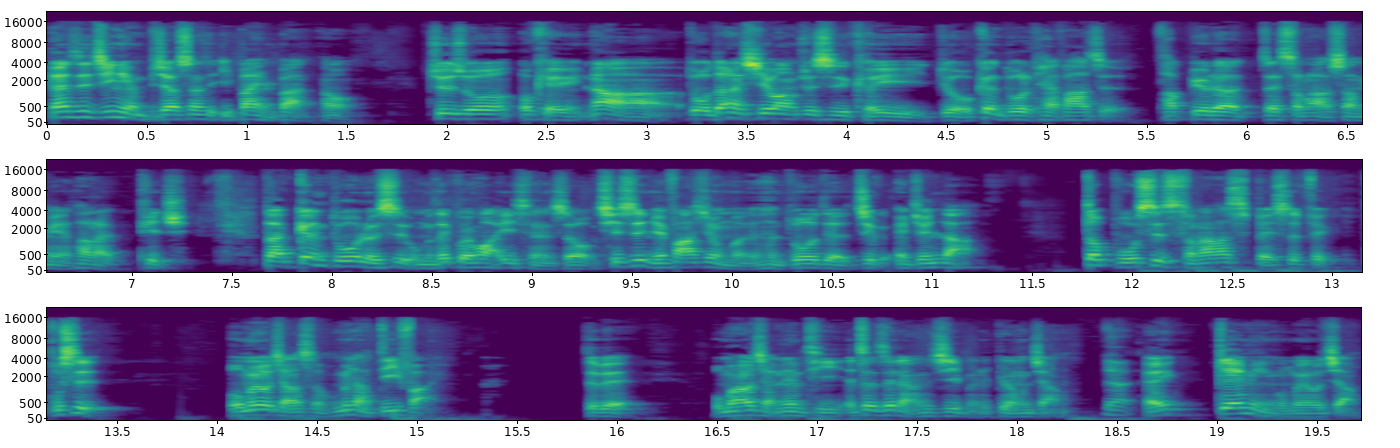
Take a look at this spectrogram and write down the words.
但是今年比较像是一半一半哦。就是说，OK，那我当然希望就是可以有更多的开发者，他 build 在 Solana 上面，他来 pitch。但更多的是我们在规划议程的时候，其实你会发现我们很多的这个 agenda 都不是 Solana specific，不是。我们有讲什么？我们讲 DeFi，对不对？我们还要讲 NFT，这这两个基本就不用讲。对，哎，Gaming 我们有讲。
